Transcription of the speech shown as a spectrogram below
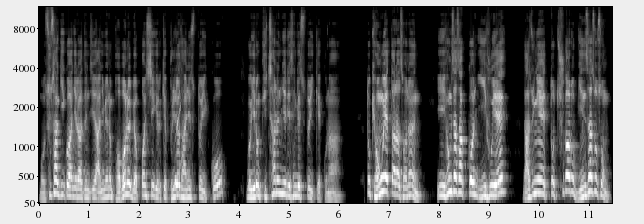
뭐 수사기관이라든지 아니면 법원을 몇 번씩 이렇게 불려 다닐 수도 있고 뭐 이런 귀찮은 일이 생길 수도 있겠구나. 또 경우에 따라서는 이 형사사건 이후에 나중에 또 추가로 민사소송,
